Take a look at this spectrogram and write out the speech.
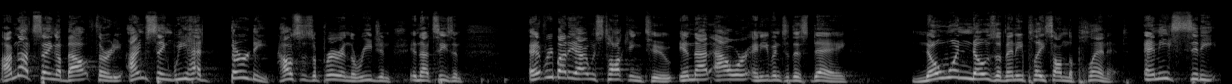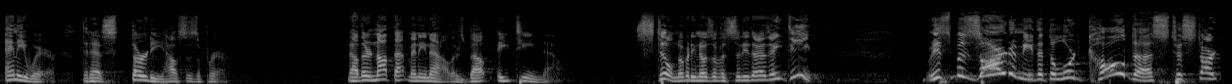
I'm not saying about 30, I'm saying we had 30 houses of prayer in the region in that season. Everybody I was talking to in that hour and even to this day, no one knows of any place on the planet, any city anywhere, that has 30 houses of prayer. Now, there are not that many now. There's about 18 now. Still, nobody knows of a city that has 18. It's bizarre to me that the Lord called us to start.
